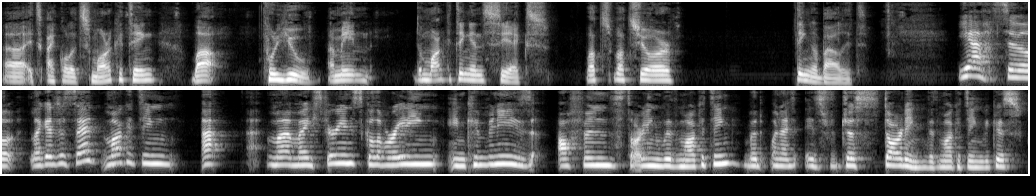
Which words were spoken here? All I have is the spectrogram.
Uh, it's, I call it marketing, but for you, I mean, the marketing and CX, what's, what's your thing about it? Yeah. So, like I just said, marketing, uh, my, my experience collaborating in companies often starting with marketing, but when I, it's just starting with marketing because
